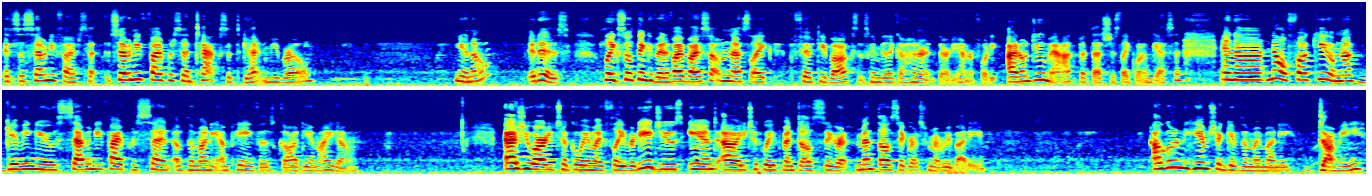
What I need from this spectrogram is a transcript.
It's a 75 75% tax that's getting me, bro. You know? It is. Like, so think of it. If I buy something that's like 50 bucks, it's going to be like 130, 140. I don't do math, but that's just like what I'm guessing. And, uh, no, fuck you. I'm not giving you 75% of the money I'm paying for this goddamn item as you already took away my flavored e-juice and uh, you took away menthol, cigarette, menthol cigarettes from everybody. I'll go to New Hampshire and give them my money, dummy.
